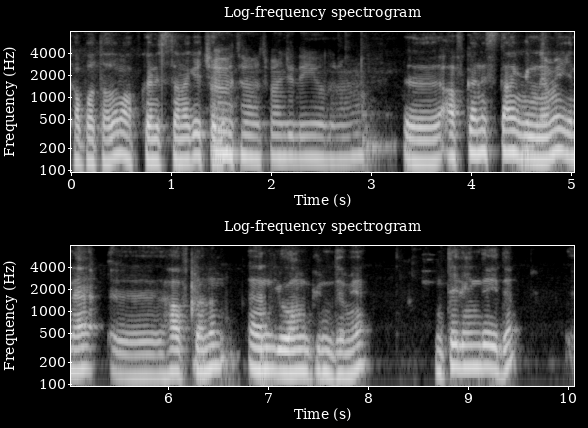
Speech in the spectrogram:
kapatalım, Afganistan'a geçelim. Evet, evet, bence de iyi olur. Hı. Eee, Afganistan gündemi yine, eee, haftanın en yoğun gündemi niteliğindeydi. Eee,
